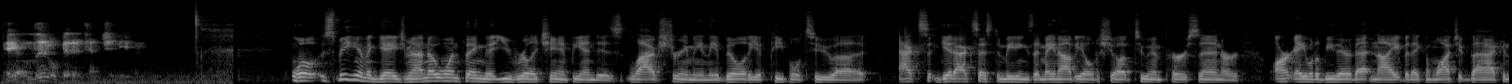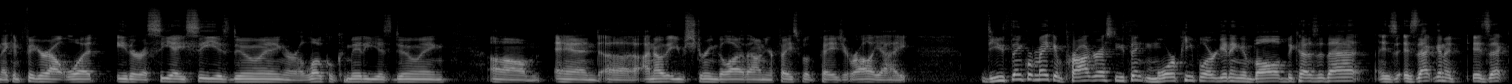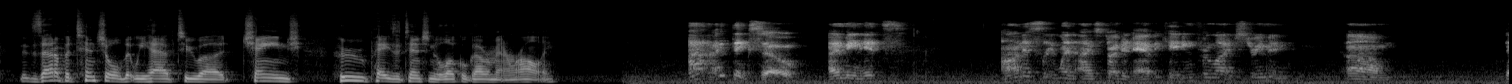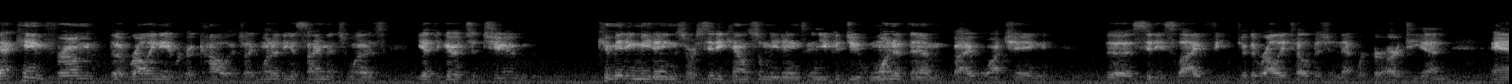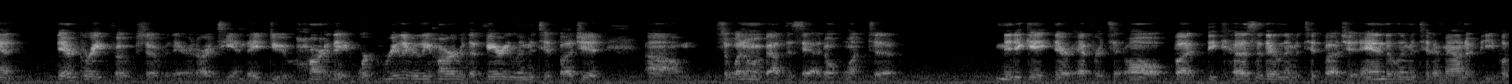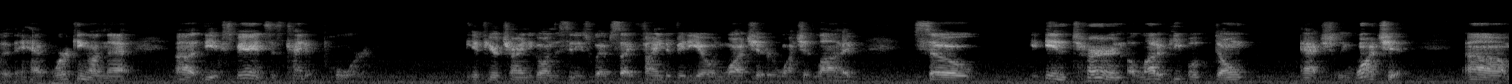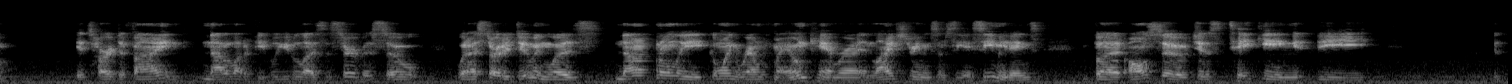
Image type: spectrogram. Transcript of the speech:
pay a little bit of attention, even. Well, speaking of engagement, I know one thing that you've really championed is live streaming and the ability of people to uh, access, get access to meetings they may not be able to show up to in person or aren't able to be there that night, but they can watch it back and they can figure out what either a CAC is doing or a local committee is doing. Um, and uh, I know that you've streamed a lot of that on your Facebook page at Raleighite. Do you think we're making progress? Do you think more people are getting involved because of that? Is is that gonna is that is that a potential that we have to uh, change who pays attention to local government in Raleigh? I, I think so. I mean, it's honestly when I started advocating for live streaming, um, that came from the Raleigh Neighborhood College. Like one of the assignments was you had to go to two committee meetings or city council meetings, and you could do one of them by watching the city's live feed through the Raleigh Television Network or RTN. And they're great folks over there at RTN. They do hard. They work really, really hard with a very limited budget. Um, so what I'm about to say, I don't want to mitigate their efforts at all. But because of their limited budget and the limited amount of people that they have working on that, uh, the experience is kind of poor. If you're trying to go on the city's website, find a video and watch it or watch it live. So, in turn, a lot of people don't actually watch it. Um, it's hard to find. Not a lot of people utilize the service. So, what I started doing was not only going around with my own camera and live streaming some CAC meetings, but also just taking the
